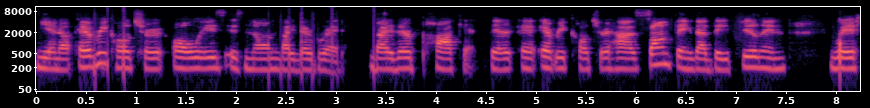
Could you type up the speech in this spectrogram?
you know, every culture always is known by their bread, by their pocket. Their, every culture has something that they fill in with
